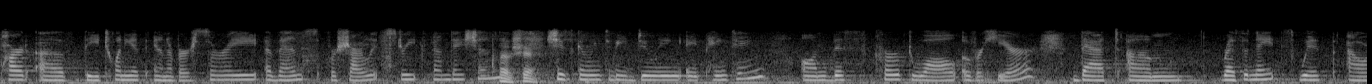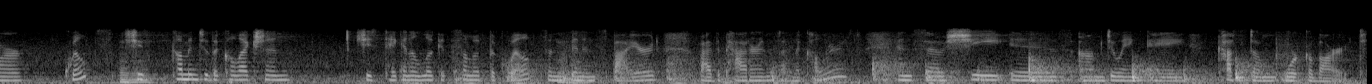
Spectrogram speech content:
part of the 20th anniversary events for Charlotte Street Foundation. Oh, sure. She's going to be doing a painting on this curved wall over here that um, resonates with our quilts. Mhm. She's come into the collection. She's taken a look at some of the quilts and been inspired by the patterns and the colors. And so she is um, doing a custom work of art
